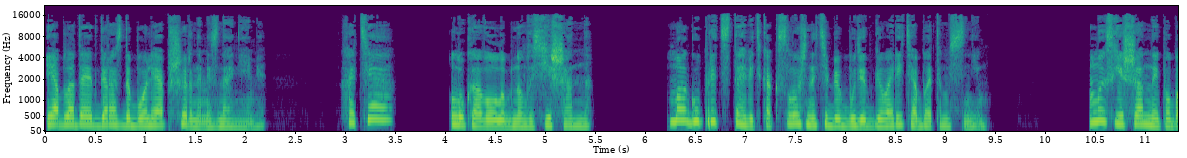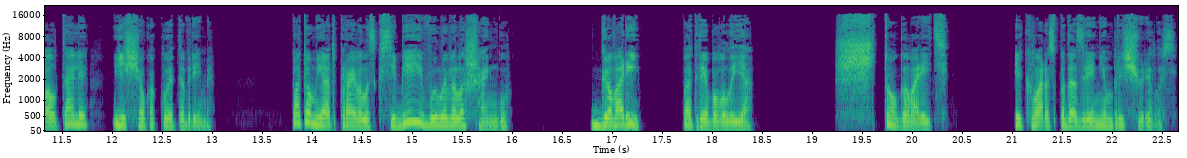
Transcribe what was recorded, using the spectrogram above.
и обладает гораздо более обширными знаниями. Хотя, — лукаво улыбнулась Ешанна, — могу представить, как сложно тебе будет говорить об этом с ним. Мы с Ешанной поболтали еще какое-то время. Потом я отправилась к себе и выловила Шаньгу. «Говори!» — потребовала я. «Что говорить?» Иквара с подозрением прищурилась.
